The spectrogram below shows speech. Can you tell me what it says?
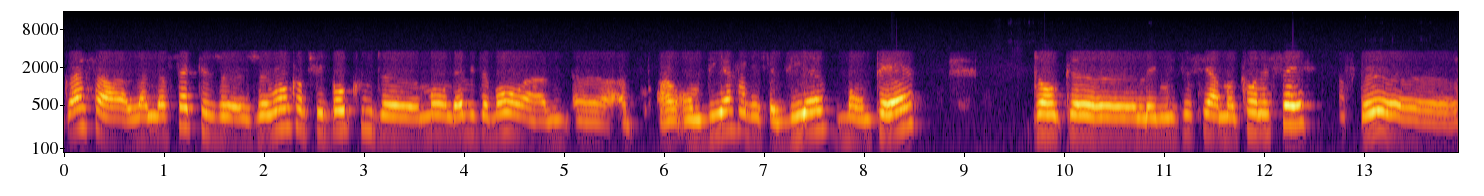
grâce à le, fait que je, je rencontré beaucoup de monde, évidemment, euh, euh, en bière, c'est via mon père. Donc, euh, les musiciens me connaissaient parce que, euh,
